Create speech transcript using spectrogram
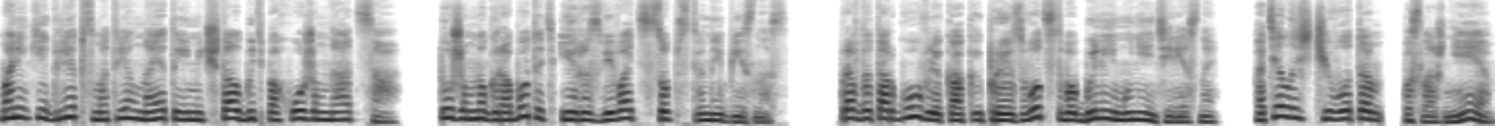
Маленький Глеб смотрел на это и мечтал быть похожим на отца. тоже много работать и развивать собственный бизнес. Правда, торговля, как и производство, были ему неинтересны. Хотелось чего-то посложнее.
